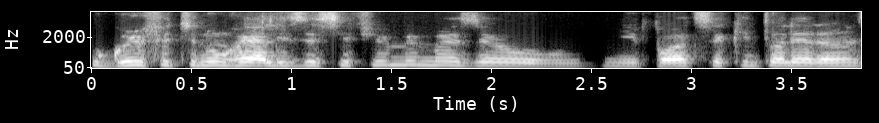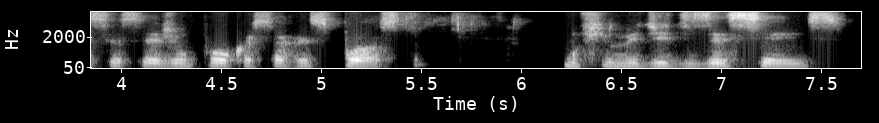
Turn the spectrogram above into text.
o Griffith não realiza esse filme, mas eu, minha hipótese é que Intolerância seja um pouco essa resposta. Um filme de 16.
